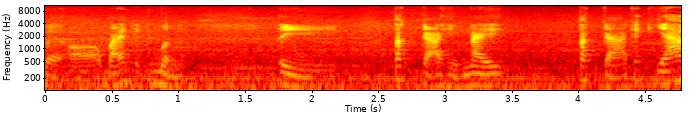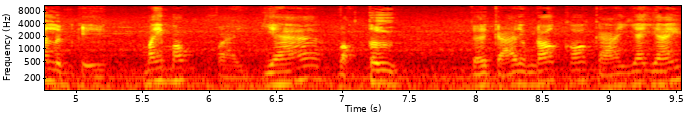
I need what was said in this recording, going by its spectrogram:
về họ bán cho chúng mình. Thì tất cả hiện nay, tất cả các giá linh kiện, máy móc và giá vật tư, kể cả trong đó có cả giá giấy,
